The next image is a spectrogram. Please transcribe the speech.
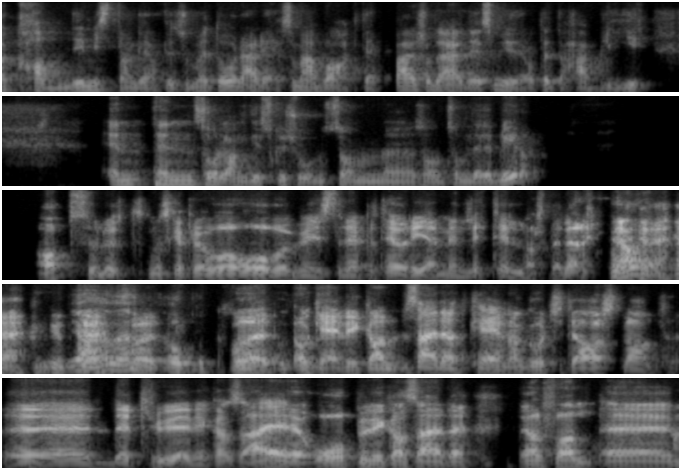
da kan de miste han gratis om et år. Det er det som er bakteppet her. Så det er det som gjør at dette her blir en, en så lang diskusjon som, som, som det det blir. da. Absolutt. Nå skal jeg prøve å overbevise deg på teorien min litt til, Lars Peder. Ja, gjerne det. for, ok, Vi kan si det at Kane går ikke til Arsenal. Uh, det tror jeg vi kan si. Jeg håper vi kan si det, iallfall. Uh, eh,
